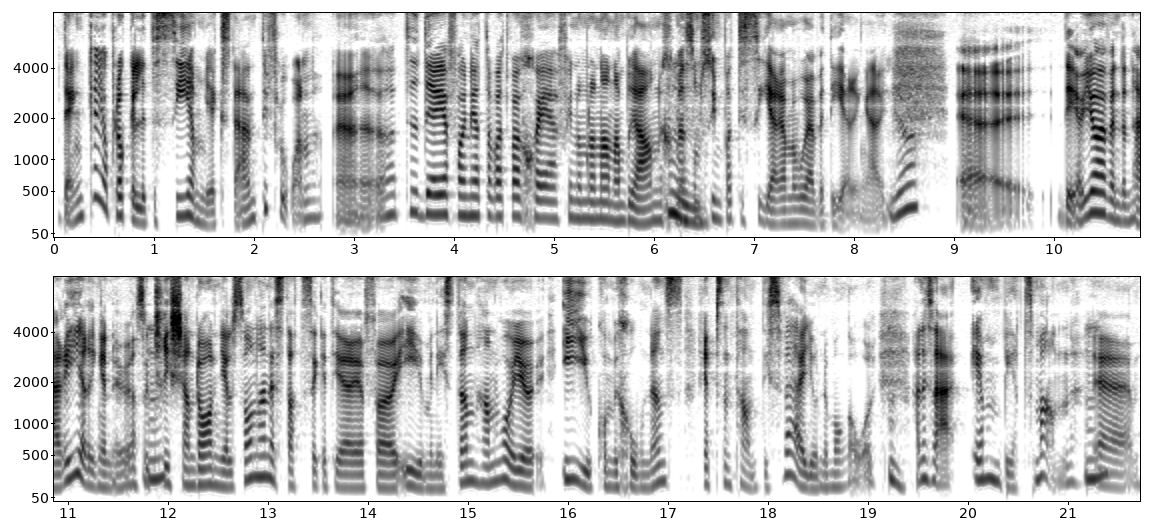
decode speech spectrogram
Den kan jag plocka lite semi-externt ifrån. Eh, jag har tidigare erfarenhet av att vara chef inom någon annan bransch, mm. men som sympatiserar med våra värderingar. Ja. Eh, det gör även den här regeringen nu. Alltså mm. Christian Danielsson, han är statssekreterare för EU-ministern. Han var ju EU-kommissionens representant i Sverige under många år. Mm. Han är så här ämbetsman mm. eh,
